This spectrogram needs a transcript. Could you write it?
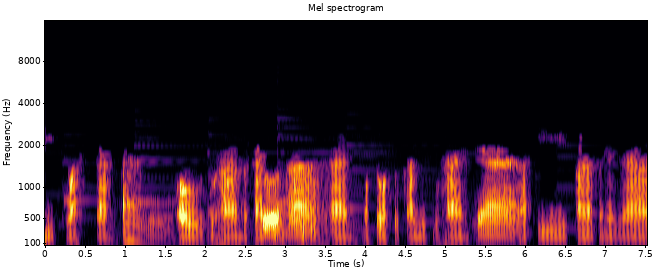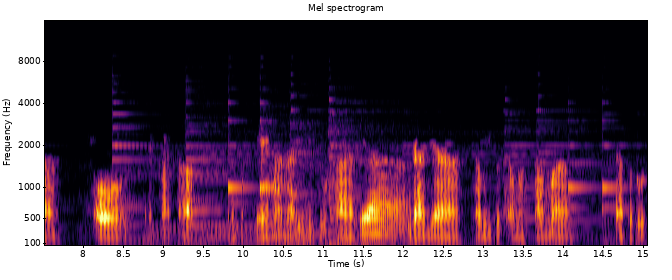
dipuaskan. Amin. Oh Tuhan berkati Tuhan waktu-waktu kami Tuhan. Ya. Tapi para pendengar, oh kata bagaimana ini Tuhan. Ya. Kiranya kami bersama-sama kita terus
